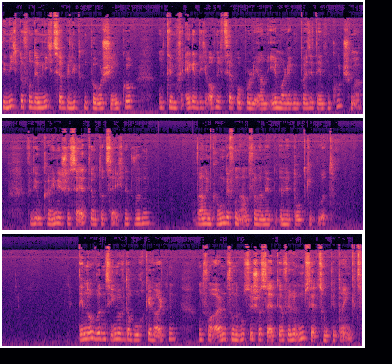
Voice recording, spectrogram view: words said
die nicht nur von dem nicht sehr beliebten Poroschenko und dem eigentlich auch nicht sehr populären ehemaligen Präsidenten Kutschma für die ukrainische Seite unterzeichnet wurden, waren im Grunde von Anfang an eine, eine Totgeburt. Dennoch wurden sie immer wieder hochgehalten und vor allem von russischer Seite auf ihre Umsetzung gedrängt.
